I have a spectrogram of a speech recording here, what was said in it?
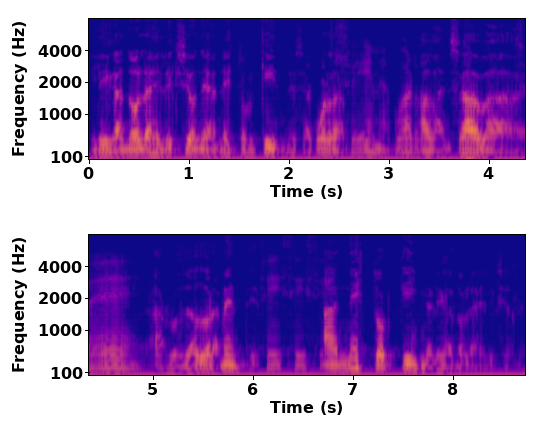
le ganó las elecciones a Néstor Kirchner, ¿se acuerda? Sí, me acuerdo. Avanzaba arrolladoramente. Sí, sí, sí. A Néstor Kirchner le ganó las elecciones.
